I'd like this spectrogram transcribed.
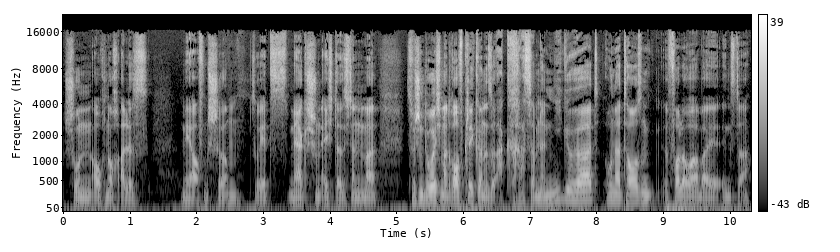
schon auch noch alles mehr auf dem Schirm. So jetzt merke ich schon echt, dass ich dann immer zwischendurch mal draufklicke und dann so, ah krass, habe ich noch nie gehört, 100.000 Follower bei Insta.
